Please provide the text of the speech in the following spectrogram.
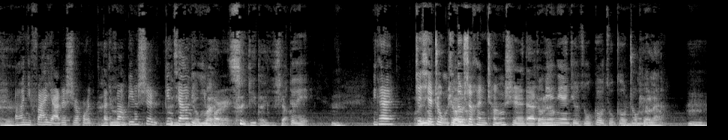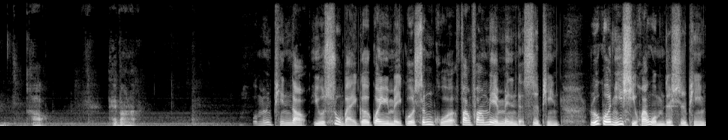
嗯然后你发芽的时候把它放冰室、冰箱里一会儿，刺激它一下。对，嗯，你看这些种子都是很诚实的，明年就足够足够种的了。嗯，好，太棒了。我们频道有数百个关于美国生活方方面面的视频，如果你喜欢我们的视频，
